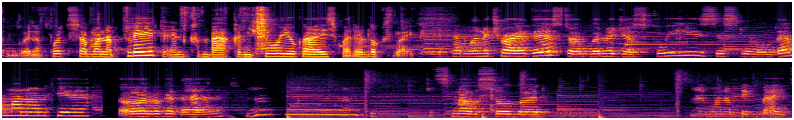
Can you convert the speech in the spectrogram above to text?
I'm going to put some on a plate and come back and show you guys what it looks like. I'm going to try this, so I'm going to just squeeze this little lemon on here. Oh, look at that. Mm-hmm. It smells so good. I want a big bite.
